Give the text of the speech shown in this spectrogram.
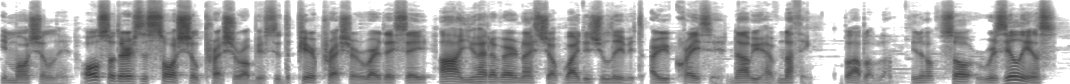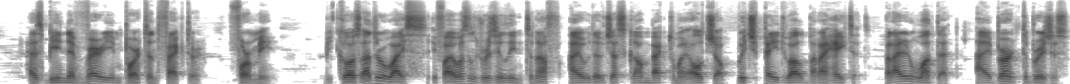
emotionally. Also, there's the social pressure, obviously, the peer pressure, where they say, Ah, you had a very nice job. Why did you leave it? Are you crazy? Now you have nothing. Blah, blah, blah. You know? So, resilience has been a very important factor for me. Because otherwise, if I wasn't resilient enough, I would have just gone back to my old job, which paid well, but I hated. But I didn't want that. I burnt the bridges,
